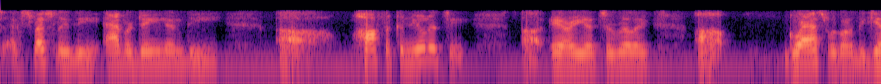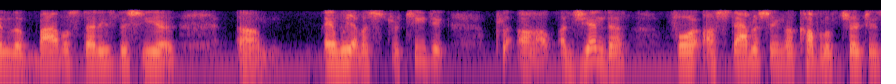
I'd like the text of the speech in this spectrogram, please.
especially the Aberdeen and the uh, Harford community uh, area to really uh, grasp. We're going to begin the Bible studies this year, um, and we have a strategic uh, agenda for establishing a couple of churches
